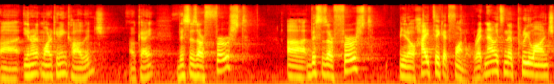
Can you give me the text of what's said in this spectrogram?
Uh, Internet Marketing College, okay? This is our first, uh, this is our first, you know, high ticket funnel. Right now it's in the pre-launch.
